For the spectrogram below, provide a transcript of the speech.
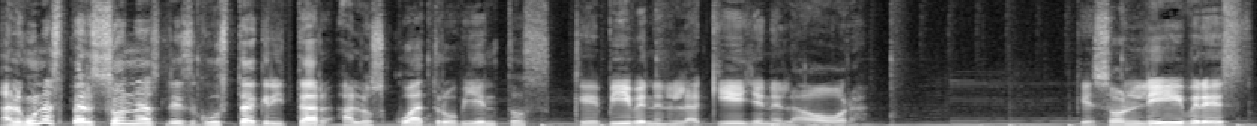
algunas personas les gusta gritar a los cuatro vientos que viven en el aquí y en el ahora, que son libres,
